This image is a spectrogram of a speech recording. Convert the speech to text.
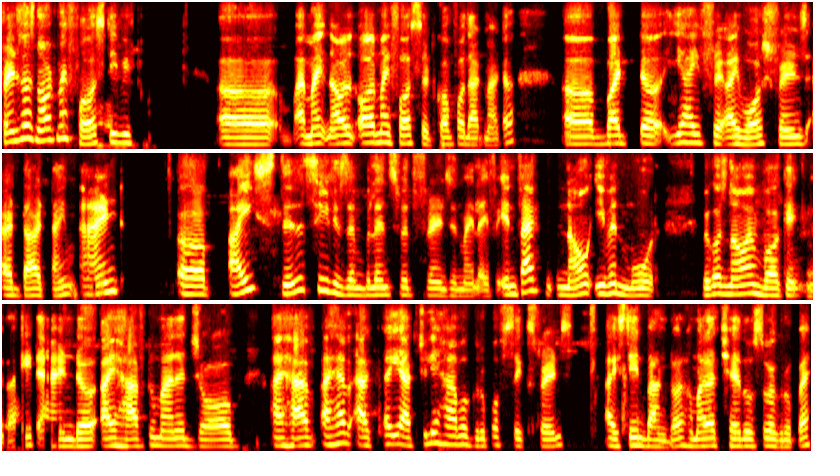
friends was not my first tv show. Uh i might now or my first sitcom for that matter. Uh, but uh, yeah I, I watched friends at that time. And uh, I still see resemblance with friends in my life. In fact, now even more because now I'm working, right? And uh, I have to manage job. I have I have I actually have a group of six friends. I stay in Bangalore. हमारा छह दोस्तों का group है.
